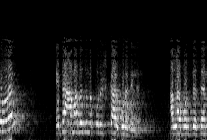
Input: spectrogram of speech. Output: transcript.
করলেন? এটা আমাদের জন্য পরিষ্কার করে দিলেন। আল্লাহ বলতেছেন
